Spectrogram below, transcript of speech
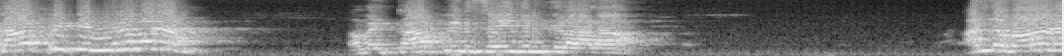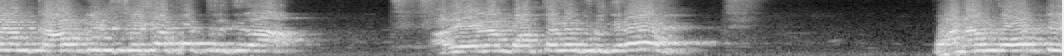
காப்பீட்டு நிறுவனம் அவன் காப்பீடு செய்திருக்கிறானா? அந்த வாகனம் காப்பீடு செய்யப்பட்டிருக்கிறான் அதையெல்லாம் பத்தனை கொடுக்குற? பணம் போட்டு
